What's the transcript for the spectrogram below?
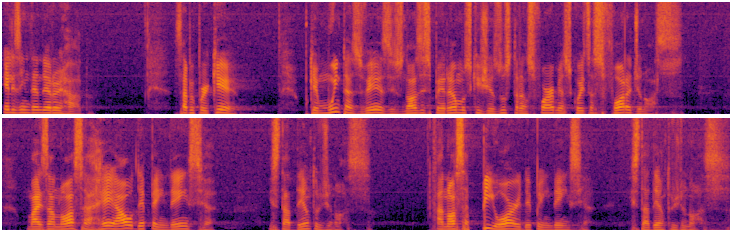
Eles entenderam errado. Sabe por quê? Porque muitas vezes nós esperamos que Jesus transforme as coisas fora de nós. Mas a nossa real dependência está dentro de nós. A nossa pior dependência está dentro de nós.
